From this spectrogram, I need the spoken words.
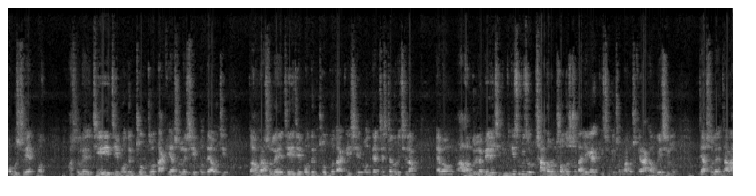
অবশ্যই একমত। আসলে যে যে পদের যোগ্য তাকে আসলে সেই পদ দেওয়া উচিত। তো আমরা আসলে যে যে পদের যোগ্য তাকে সেই পদ দেওয়ার চেষ্টা করেছিলাম এবং আলহামদুলিল্লাহ পেরেছি। কিন্তু কিছু কিছু সাধারণ সদস্য তালিকায় কিছু কিছু মানুষকে রাখা হয়েছিল যে আসলে তারা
